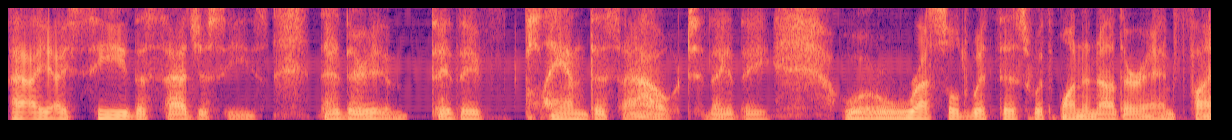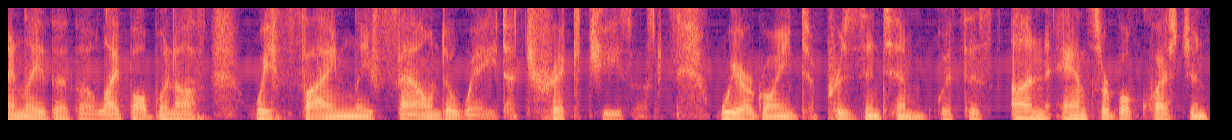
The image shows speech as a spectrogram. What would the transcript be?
I, I see the Sadducees. They're, they're, they, they've planned this out. They, they wrestled with this with one another, and finally the, the light bulb went off. We finally found a way to trick Jesus. We are going to present him with this unanswerable question,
